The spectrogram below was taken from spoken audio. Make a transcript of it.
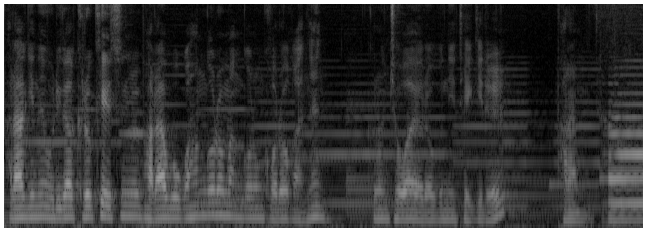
바라기는 우리가 그렇게 예수님을 바라보고 한 걸음 한 걸음 걸어가는 그런 저와 여러분이 되기를 바랍니다.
